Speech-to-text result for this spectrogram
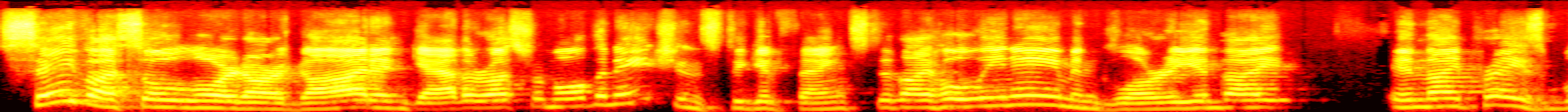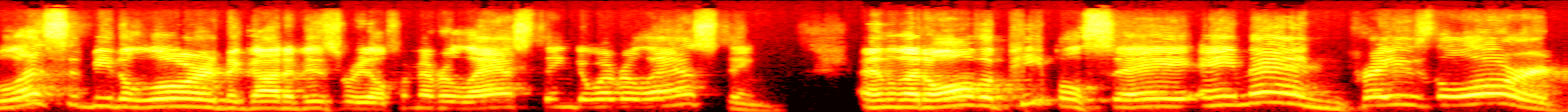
Save us, O Lord our God, and gather us from all the nations to give thanks to thy holy name and glory in thy in thy praise. Blessed be the Lord, the God of Israel, from everlasting to everlasting and let all the people say, Amen, praise the Lord.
